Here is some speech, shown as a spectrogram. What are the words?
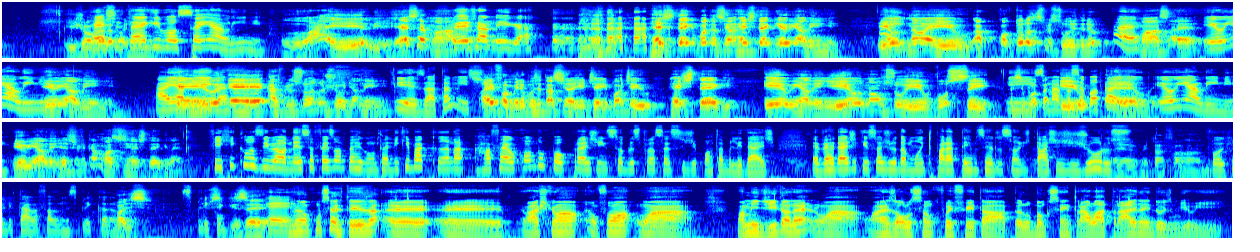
E joga. Hashtag você em Aline. Lá ele. Essa é massa. Beijo, amiga. hashtag, bota assim, ó, hashtag eu e Aline. Eu, não é eu. a- todas as pessoas, entendeu? É. Massa, é. Eu em Aline. Eu e Aline. Aí, que é eu, amiga. é as pessoas no show de Aline. Exatamente. Aí, família, você tá assistindo a gente aí, bote aí o hashtag eu em Aline. Eu não sou eu, você. Aí Isso, bota mas eu. você bota É, eu. Eu em Aline. Eu em Aline. Acho que fica massa esse hashtag, né? Fica, inclusive, ó, Nessa fez uma pergunta ali, que bacana. Rafael, conta um pouco pra gente sobre os processos de portabilidade. É verdade que isso ajuda muito para termos redução de taxas de juros? É o que eu tava falando. Foi o que ele tava falando, explicando. Mas Explica. se quiser. É. Não, com certeza. É, é, eu acho que é uma, foi uma, uma, uma medida, né? Uma, uma resolução que foi feita pelo Banco Central lá atrás, né? Em 2000 e,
